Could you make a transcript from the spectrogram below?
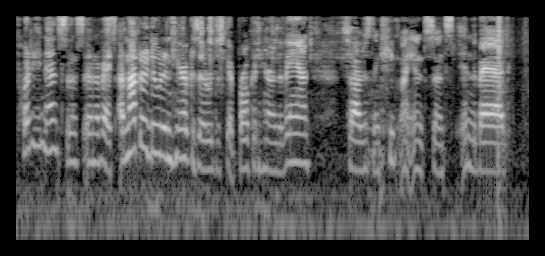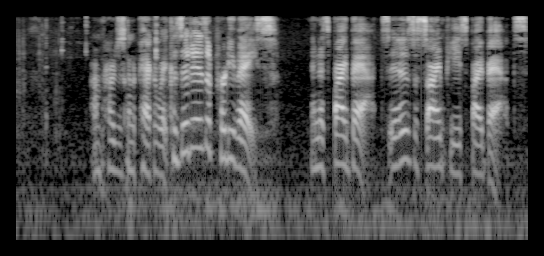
putting incense in a vase. I'm not going to do it in here because it'll just get broken here in the van. So I'm just going to keep my incense in the bag I'm probably just going to pack it away because it is a pretty vase and it's by Bats. It is a sign piece by Bats.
